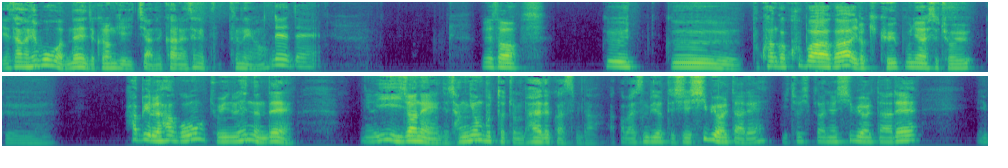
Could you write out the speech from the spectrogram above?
예상을 해본 건데 이제 그런 게 있지 않을까라는 생각이 드- 드네요. 네네. 그래서 그, 그, 북한과 쿠바가 이렇게 교육 분야에서 조, 그, 합의를 하고 조인을 했는데, 이 이전에 이제 작년부터 좀 봐야 될 것 같습니다. 아까 말씀드렸듯이 12월 달에, 2014년 12월 달에, 이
